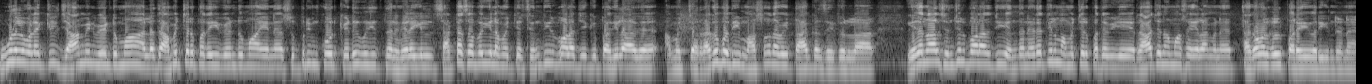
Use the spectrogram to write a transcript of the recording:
ஊழல் வழக்கில் ஜாமீன் வேண்டுமா அல்லது அமைச்சர் பதவி வேண்டுமா என சுப்ரீம் கோர்ட் கெடு விதித்த நிலையில் சட்டசபையில் அமைச்சர் செந்தில் பாலாஜிக்கு பதிலாக அமைச்சர் ரகுபதி மசோதாவை தாக்கல் செய்துள்ளார். இதனால் செந்தில் பாலாஜி எந்த நேரத்திலும் அமைச்சர் பதவியை ராஜினாமா செய்யலாம் என தகவல்கள் பரவி வருகின்றன.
